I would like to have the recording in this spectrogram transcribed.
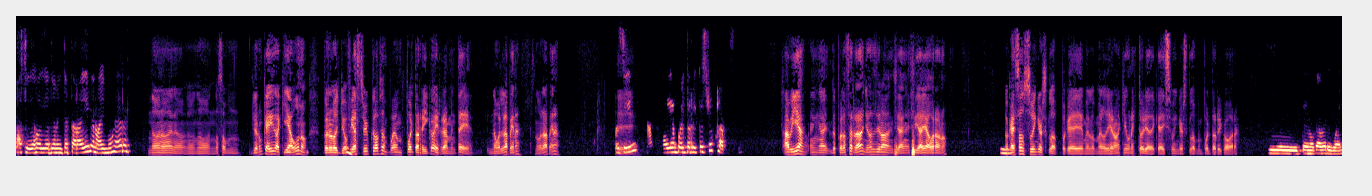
Así de jodido tienen que estar ahí, que no hay mujeres. No, no, no, no, no, no son. Yo nunca he ido aquí a uno, pero los, yo fui a strip clubs en, en Puerto Rico y realmente no vale la pena, no vale la pena. Pues Eh, sí, hay en Puerto Rico strip clubs. Había, en, después lo cerraron, yo no sé si, lo- si, hay, si hay ahora o no. Lo que hay son swingers club, porque me lo, me lo dijeron aquí en una historia de que hay swingers club en Puerto Rico ahora. Y tengo que averiguar.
